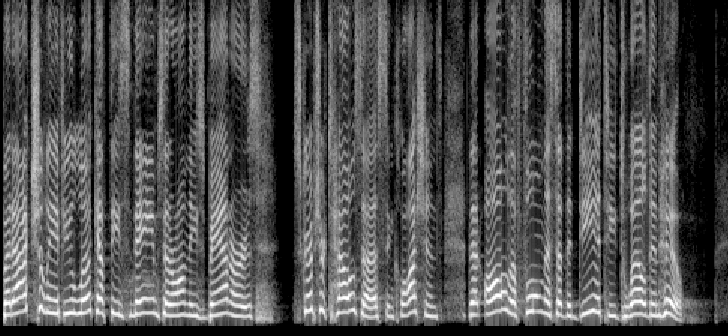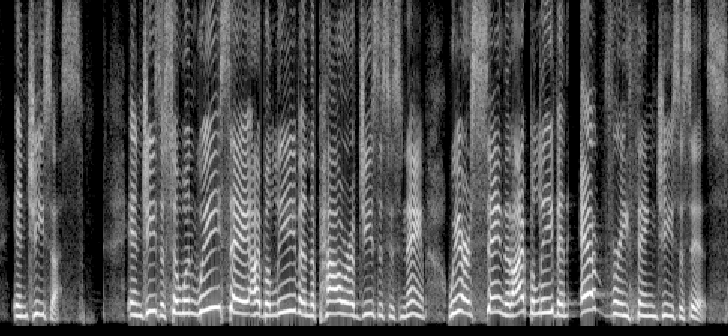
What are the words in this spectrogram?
But actually, if you look at these names that are on these banners, Scripture tells us in Colossians that all the fullness of the deity dwelled in who? In Jesus. In Jesus. So when we say, I believe in the power of Jesus' name, we are saying that I believe in everything Jesus is.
